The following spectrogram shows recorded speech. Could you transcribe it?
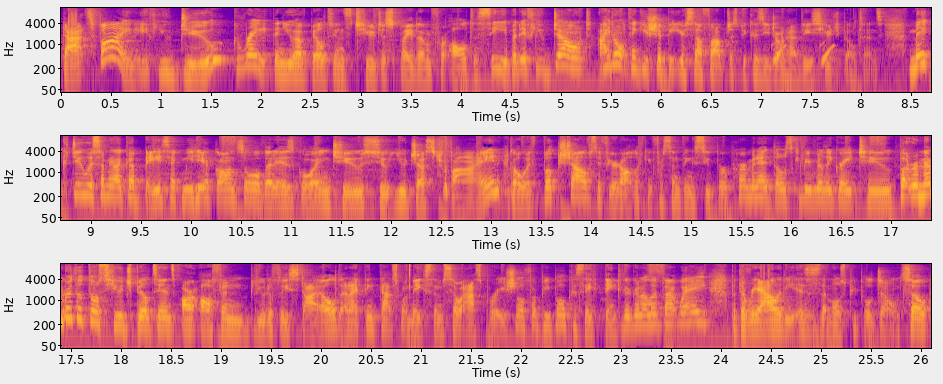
that's fine. If you do, great, then you have built-ins to display them for all to see. But if you don't, I don't think you should beat yourself up just because you don't have these huge built-ins. Make do with something like a basic media console that is going to suit you just fine. Go with bookshelves if you're not looking for something super permanent. Those can be really great too. But remember that those huge built-ins are often beautifully styled. And I think that's what makes them so aspirational for people because they think they're gonna live that way. But the reality is, is that most people don't. So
